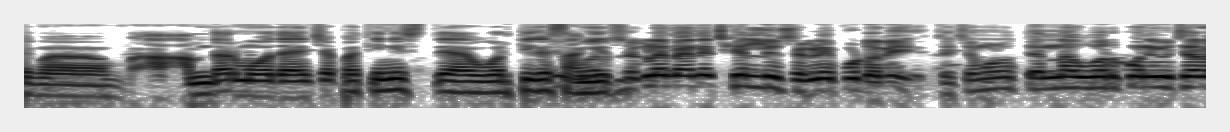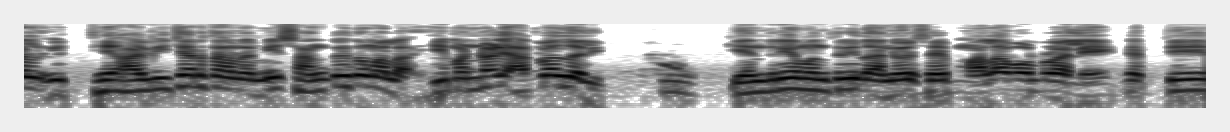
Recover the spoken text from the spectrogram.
आमदार महोदयांच्या पतीनेच त्यावरती काही सांगितलं? सगळे मॅनेज केलेले सगळे पुढारी त्याच्यामुळे त्यांना वर कोणी विचाराल हे विचारता मी सांगतोय तुम्हाला ही मंडळी हातबाल झाली. केंद्रीय मंत्री दानवे साहेब मला बोलू राहिले की ते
